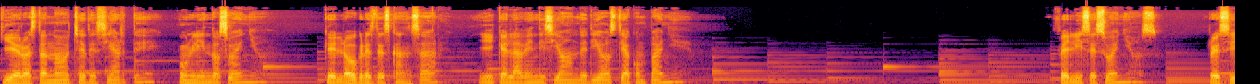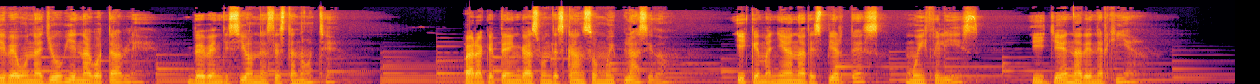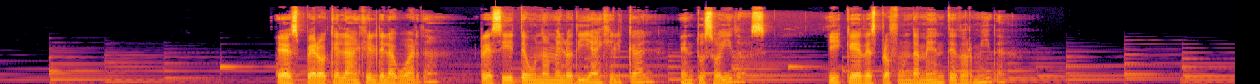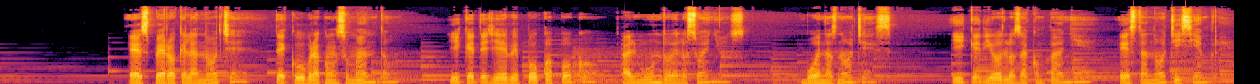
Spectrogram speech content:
Quiero esta noche desearte un lindo sueño, que logres descansar y que la bendición de Dios te acompañe. Felices sueños. Recibe una lluvia inagotable de bendiciones esta noche para que tengas un descanso muy plácido y que mañana despiertes muy feliz y llena de energía. Espero que el ángel de la guarda recite una melodía angelical en tus oídos y quedes profundamente dormida. Espero que la noche te cubra con su manto y que te lleve poco a poco al mundo de los sueños. Buenas noches y que Dios los acompañe esta noche y siempre.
